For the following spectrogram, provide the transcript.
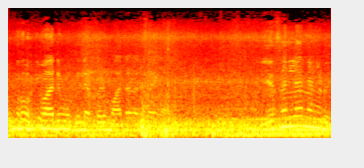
ഒന്ന് നോക്കി മാറ്റുമ്പോൾ പിന്നെ എപ്പോഴും മാറ്റാൻ ബി എസ് എൻ തന്നെ അങ്ങോട്ട്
